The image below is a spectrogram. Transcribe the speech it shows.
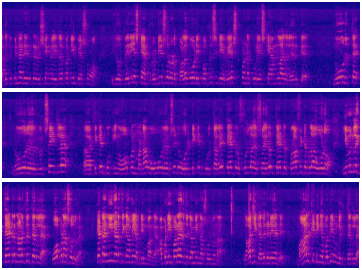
அதுக்கு பின்னாடி இருக்கிற விஷயங்கள் இதை பற்றியும் பேசுவோம். இது ஒரு பெரிய ஸ்கேம் ப்ரொடியூசரோட பல கோடி பப்ளிசிட்டியை வேஸ்ட் பண்ணக்கூடிய ஸ்கேம்லாம் அதில் இருக்குது நூறு தே நூறு வெப்சைட்டில் டிக்கெட் புக்கிங் ஓப்பன் பண்ணால் ஒவ்வொரு வெப்சைட்டும் ஒரு டிக்கெட் கொடுத்தாலே தேட்டர் ஃபுல்லாக ஆயிரும் தேட்டர் ப்ராஃபிட்டபுளாக ஓடும். இவங்களுக்கு தேட்டர் நடத்த தெரில ஓப்பனாக சொல்லுவேன். கேட்டால் நீ நடத்திக்காமி அப்படிம்பாங்க. அப்போ நீ படம் எடுத்துக்காமி நான் சொல்றேனா? லாஜிக் அது கிடையாது. மார்க்கெட்டிங்கை பற்றி இவங்களுக்கு தெரில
